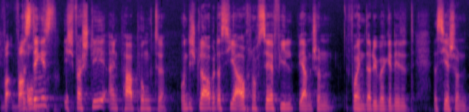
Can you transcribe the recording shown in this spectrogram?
Wa warum? Das Ding ist, ich verstehe ein paar Punkte. Und ich glaube, dass hier auch noch sehr viel, wir haben schon vorhin darüber geredet, dass hier schon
